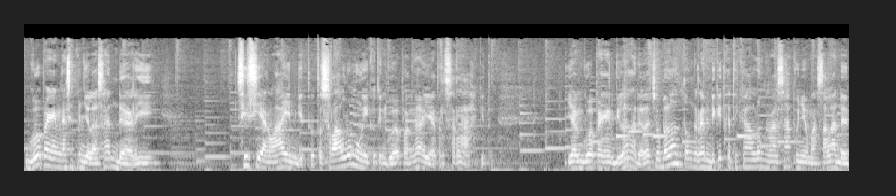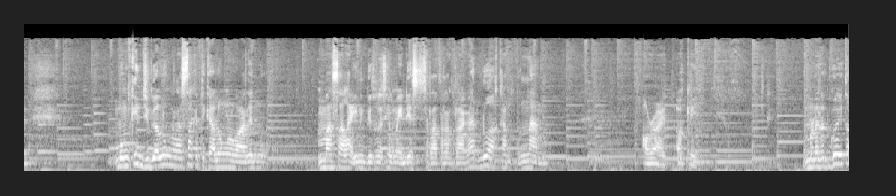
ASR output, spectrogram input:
gue pengen ngasih penjelasan dari sisi yang lain gitu. Terserah lu mau ngikutin gue apa enggak ya terserah gitu. Yang gue pengen bilang adalah cobalah untuk ngerem dikit ketika lu ngerasa punya masalah dan mungkin juga lu ngerasa ketika lu ngeluarin masalah ini di sosial media secara terang-terangan lu akan tenang alright oke. Okay. menurut gue itu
